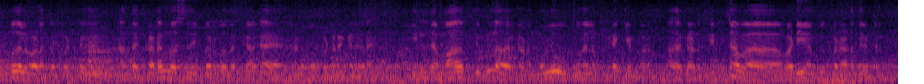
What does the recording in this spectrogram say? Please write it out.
ஒப்புதல் வழங்கப்பட்டு அந்த கடன் வசதி பெறுவதற்காக அனுப்பப்பட்டிருக்கின்றன. இந்த மாதத்துக்குள் அதற்கான முழு ஒப்புதலும் கிடைக்கப்பெறும். அதற்கான திட்ட வடிவமைப்பு இப்போ நடந்துகிட்டு இருக்கு.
